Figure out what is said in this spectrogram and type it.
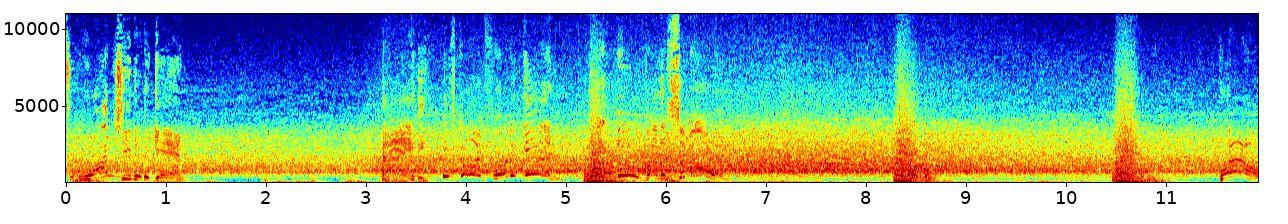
Just watching it again. Hey, he's going for it again. A move by the Samoan. Wow,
